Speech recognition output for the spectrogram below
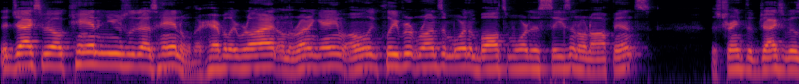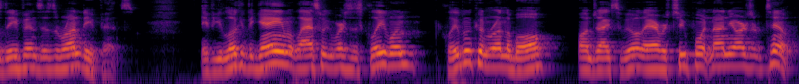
that Jacksonville can and usually does handle. They're heavily reliant on the running game. Only Cleveland runs it more than Baltimore this season on offense. The strength of Jacksonville's defense is the run defense. If you look at the game last week versus Cleveland, Cleveland couldn't run the ball on Jacksonville. They averaged 2.9 yards per attempt.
